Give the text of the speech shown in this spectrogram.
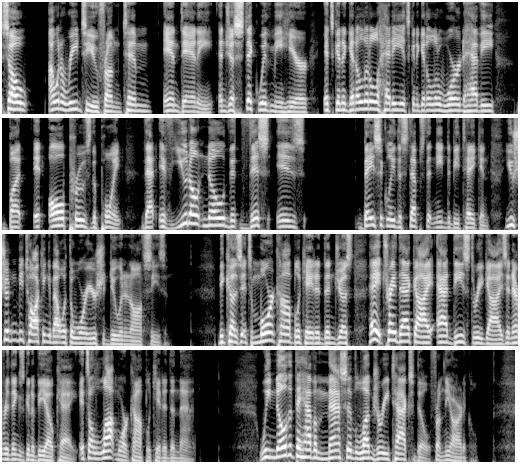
So I want to read to you from Tim and Danny and just stick with me here. It's going to get a little heady, it's going to get a little word heavy, but it all proves the point that if you don't know that this is basically the steps that need to be taken, you shouldn't be talking about what the Warriors should do in an offseason. Because it's more complicated than just, hey, trade that guy, add these three guys, and everything's going to be okay. It's a lot more complicated than that. We know that they have a massive luxury tax bill from the article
